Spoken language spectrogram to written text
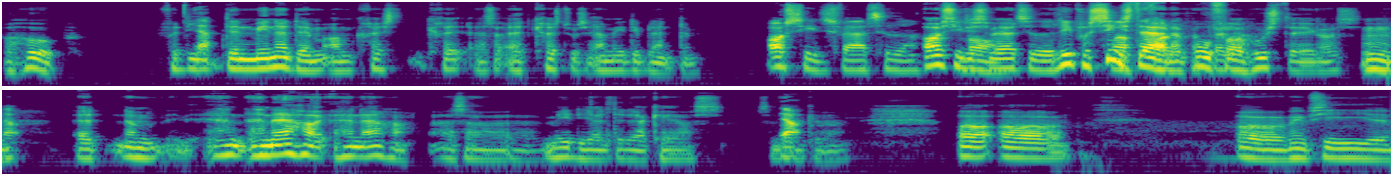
og håb. Fordi ja. Den minder dem om, Christ, Christ, altså at Kristus er midt i blandt dem. Også i de svære tider. Også i de hvor- svære tider. Lige præcis der er der brug for at huske det, ikke også? Mm. Ja. At når, han, han, er her, han er her, altså midt i alt det der kaos, som Ja. kan være. Og, og, og man kan sige, øh,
